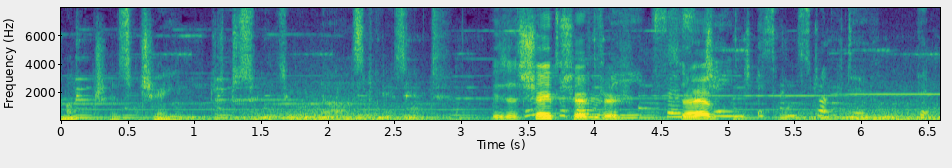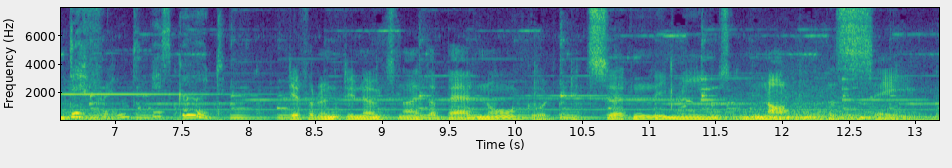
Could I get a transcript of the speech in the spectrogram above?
Much has changed since your last visit. He's a Dr. shapeshifter. Bumby says Sam. change is constructive, that different is good. Different denotes neither bad nor good, but it certainly means not the same.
